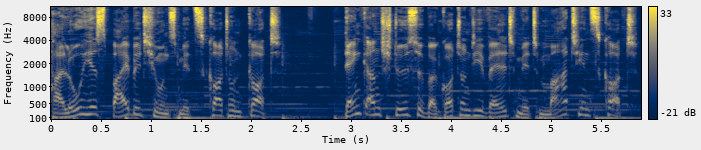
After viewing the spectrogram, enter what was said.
Hallo, hier ist Bibletunes mit Scott und Gott. Denkanstöße über Gott und die Welt mit Martin Scott.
